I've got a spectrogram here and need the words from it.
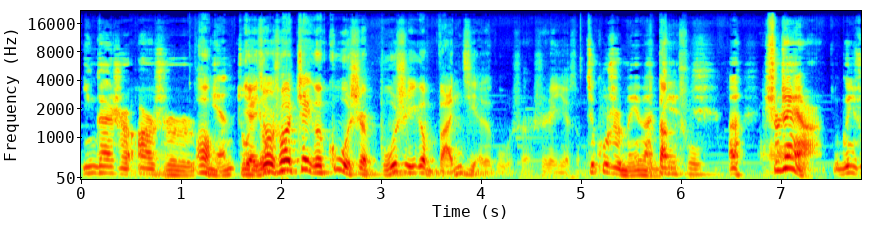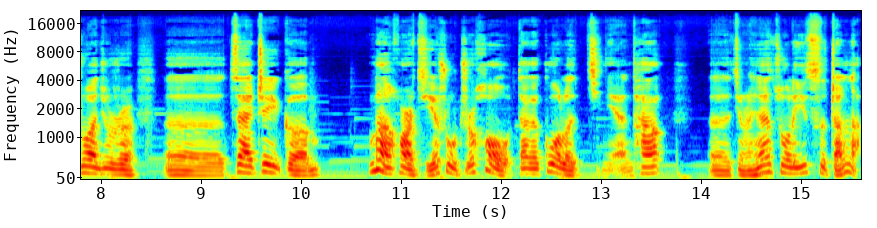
应该是二十哦年，左右。也就是说，这个故事不是一个完结的故事，是这意思吗？这故事没完结。当初呃，是这样，我跟你说啊，就是呃，在这个漫画结束之后，大概过了几年，他呃，井上雄彦做了一次展览，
